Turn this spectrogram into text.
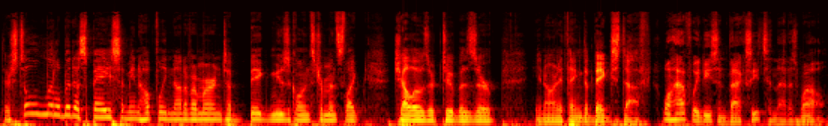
there's still a little bit of space. I mean, hopefully none of them are into big musical instruments like cellos or tubas or, you know, anything, the big stuff. Well, halfway decent back seats in that as well.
